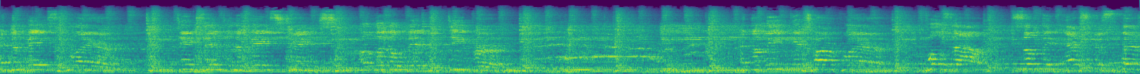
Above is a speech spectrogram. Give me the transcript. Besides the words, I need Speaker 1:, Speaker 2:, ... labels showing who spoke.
Speaker 1: And the bass player digs into the bass strings a little bit deeper. And the lead guitar player pulls out something extra special.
